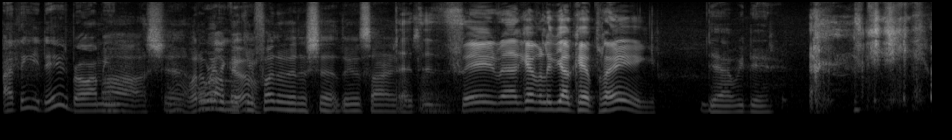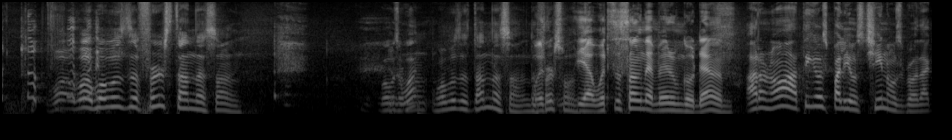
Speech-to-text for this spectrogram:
I think he did, bro. I mean, Oh shit! what a We're way to making go. fun of it and shit, dude. Sorry. That's sorry. insane, man. I can't believe y'all kept playing. yeah, we did. What, what, what was the first Thunder song? What was it? What? What was the Thunder song? The What's- first one. Yeah, what's the song that made him go down? I don't know. I think it was Palillos Chinos, bro. That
